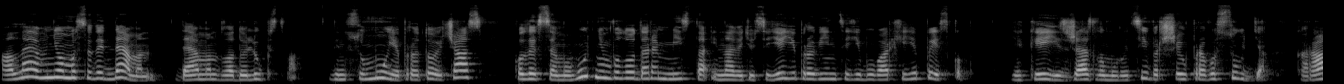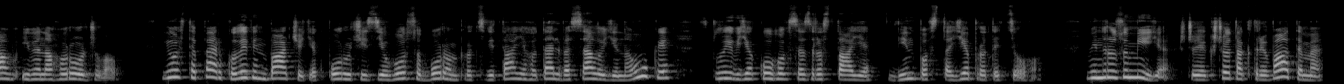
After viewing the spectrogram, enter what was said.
Але в ньому сидить демон, демон владолюбства. Він сумує про той час, коли всемогутнім володарем міста і навіть усієї провінції був архієпископ, який із жезлом у руці вершив правосуддя, карав і винагороджував. І ось тепер, коли він бачить, як поруч із його собором процвітає готель веселої науки, вплив якого все зростає, він повстає проти цього. Він розуміє, що якщо так триватиме,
